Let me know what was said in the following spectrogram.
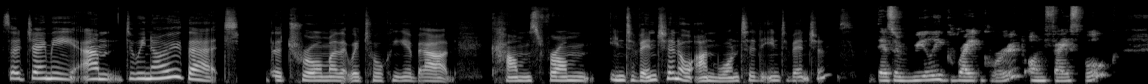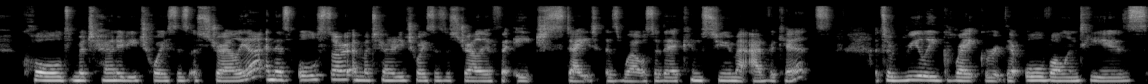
So, Jamie, um, do we know that the trauma that we're talking about comes from intervention or unwanted interventions? There's a really great group on Facebook called Maternity Choices Australia, and there's also a Maternity Choices Australia for each state as well. So they're consumer advocates. It's a really great group. They're all volunteers.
